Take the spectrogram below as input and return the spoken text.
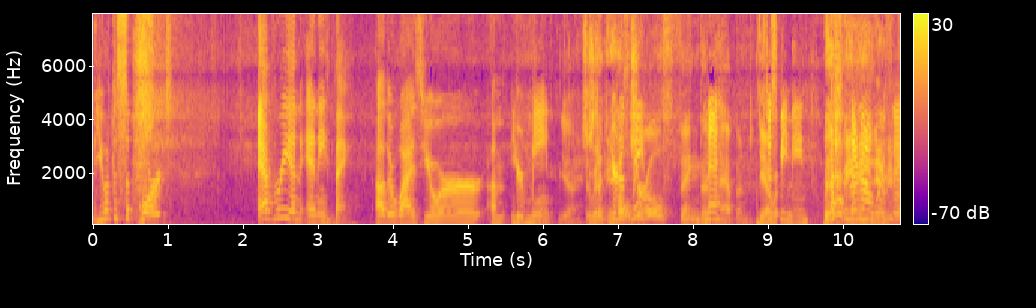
You have to support every and anything. Otherwise, you're um, you're mean. Yeah, it's just a You're just mean. cultural thing that Meh. happened. Yeah, Just be mean. Let's be They're mean not worth everybody.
